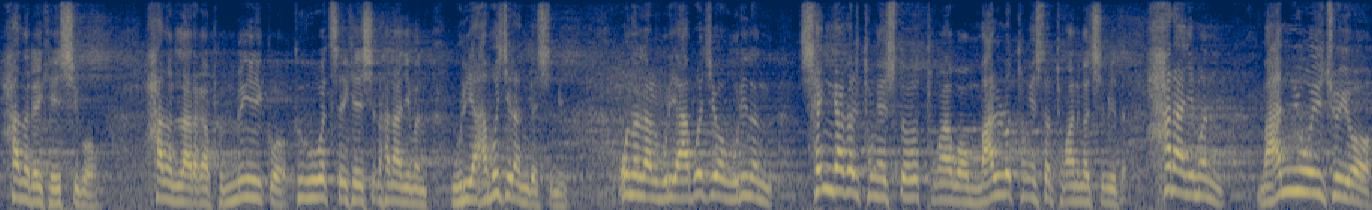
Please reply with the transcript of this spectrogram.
하늘에 계시고 하늘나라가 분명히 있고 그곳에 계신 하나님은 우리 아버지라는 것입니다. 오늘날 우리 아버지와 우리는 생각을 통해서도 통하고 말로 통해서 통하는 것입니다. 하나님은 만유의 주요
